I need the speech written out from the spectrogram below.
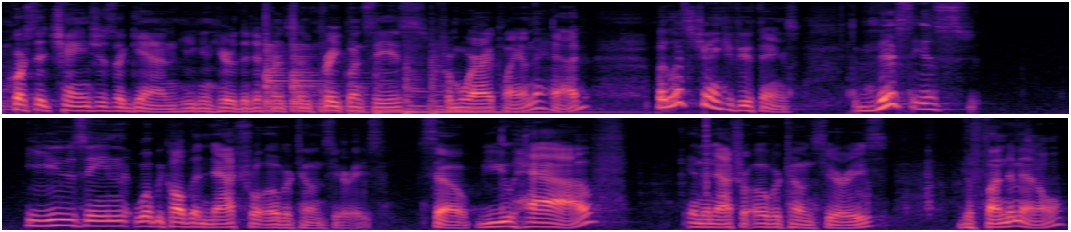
Of course, it changes again. You can hear the difference in frequencies from where I play on the head. But let's change a few things. This is using what we call the natural overtone series. So you have in the natural overtone series the fundamental,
